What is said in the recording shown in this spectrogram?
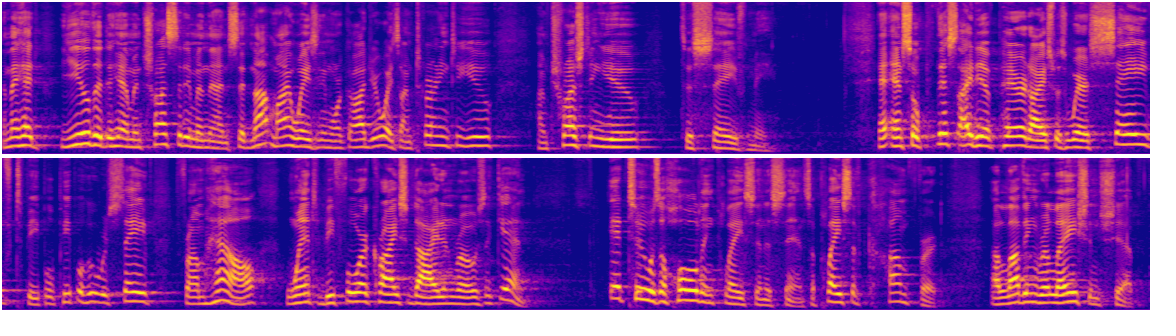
And they had yielded to Him and trusted Him in that and said, Not my ways anymore, God, your ways. I'm turning to you. I'm trusting you to save me. And, and so, this idea of paradise was where saved people, people who were saved from hell, went before Christ died and rose again. It too was a holding place in a sense, a place of comfort, a loving relationship.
